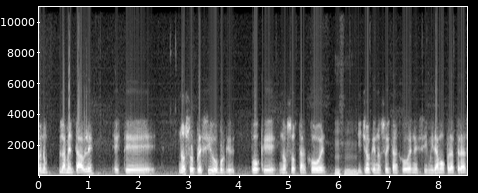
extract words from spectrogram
Bueno, lamentable, este, no sorpresivo porque vos que no sos tan joven y yo que no soy tan joven, si miramos para atrás,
